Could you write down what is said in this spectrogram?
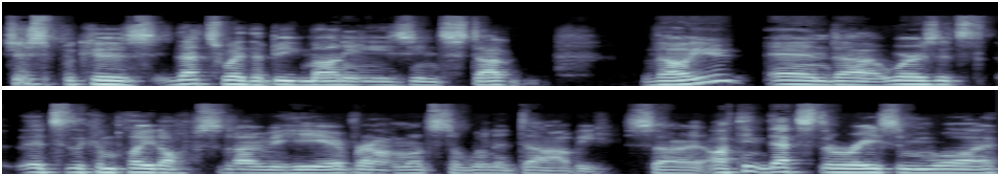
just because that's where the big money is in stud value. And uh, whereas it's it's the complete opposite over here. Everyone wants to win a derby. So I think that's the reason why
